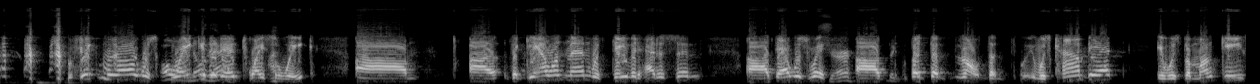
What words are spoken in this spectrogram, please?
Vic Morrow was Oh, I it in twice I- a week. Um, uh, the Gallant Men with David Hedison. Uh, that was where. Sure. Uh, but the no, the it was combat. It was the Monkees.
